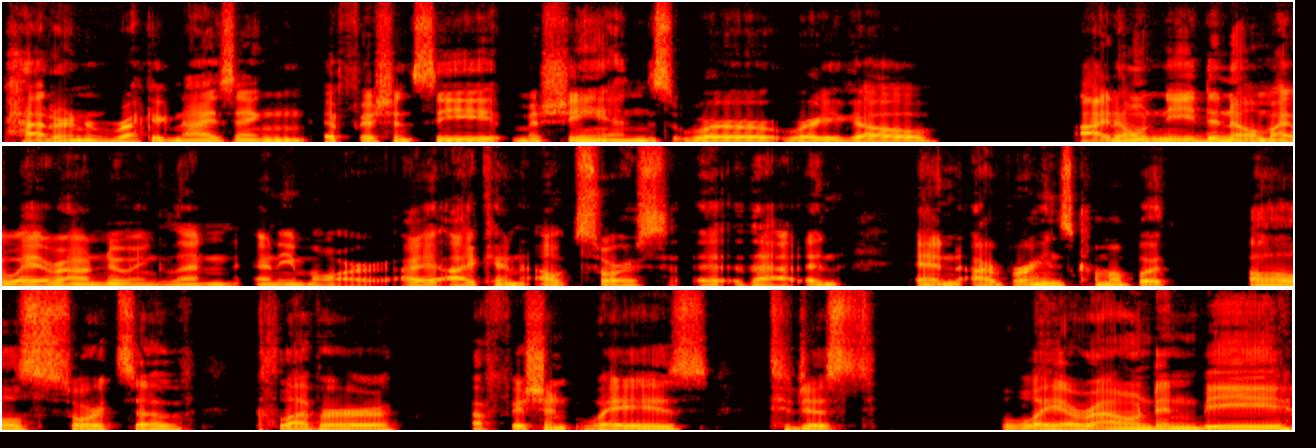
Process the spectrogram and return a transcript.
pattern recognizing efficiency machines where where you go I don't need to know my way around New England anymore. I I can outsource uh, that and and our brains come up with all sorts of clever, efficient ways to just lay around and be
